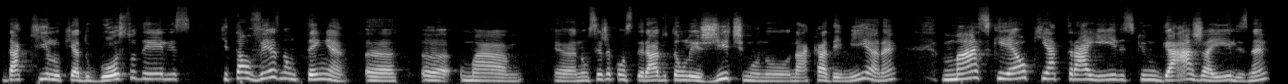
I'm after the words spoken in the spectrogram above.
daquilo que é do gosto deles, que talvez não tenha uma, não seja considerado tão legítimo no, na academia, né? Mas que é o que atrai eles, que engaja eles, né?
